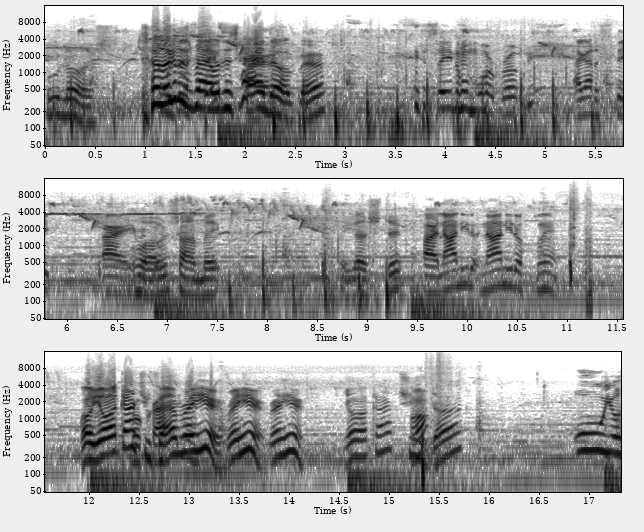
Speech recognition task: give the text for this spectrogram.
Who knows? Look at this man with his hand up, bro. Say no more, bro. I got a stick. Alright, here we Well. I'm just trying to make. You got a stick? Alright, now I need a, now I need a flint. Oh, yo, I got Bro, you, fam. Right here, right here, right here. Yo, I got you, Huh? dog. Oh, yo,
